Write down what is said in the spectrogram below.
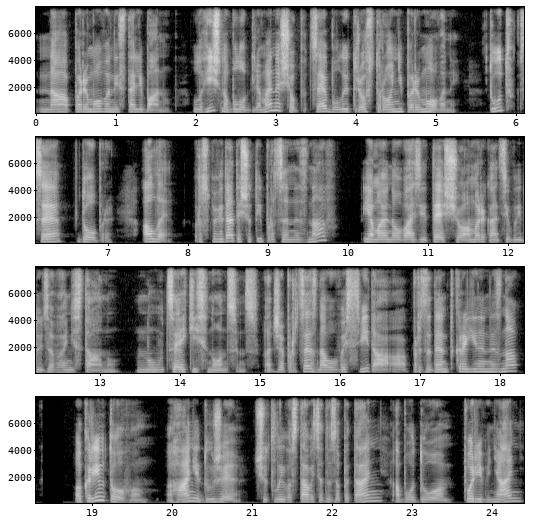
на перемовини з Талібаном. Логічно було б для мене, щоб це були трьохсторонні перемовини. Тут все добре. Але розповідати, що ти про це не знав. Я маю на увазі те, що американці вийдуть з Афганістану. Ну, це якийсь нонсенс. Адже про це знав увесь світ, а президент країни не знав. Окрім того, Гані дуже чутливо ставиться до запитань або до порівнянь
